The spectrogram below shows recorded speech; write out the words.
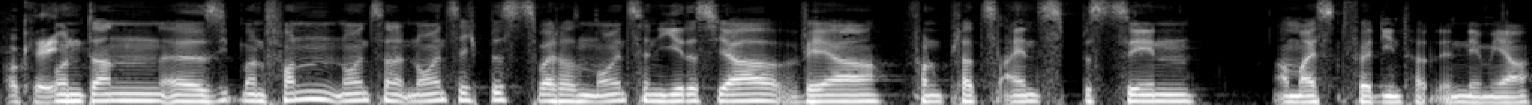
Okay. und dann äh, sieht man von 1990 bis 2019 jedes Jahr, wer von Platz 1 bis 10 am meisten verdient hat in dem Jahr.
